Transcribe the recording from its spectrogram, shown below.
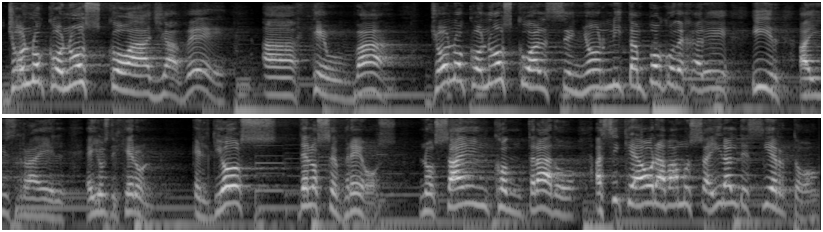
Yo no conozco a Yahvé, a Jehová yo no conozco al Señor, ni tampoco dejaré ir a Israel. Ellos dijeron, el Dios de los hebreos nos ha encontrado, así que ahora vamos a ir al desierto,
